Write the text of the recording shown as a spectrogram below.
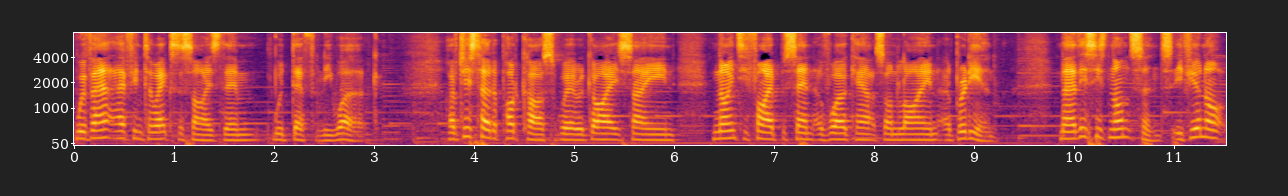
without having to exercise them, would definitely work. I've just heard a podcast where a guy is saying 95% of workouts online are brilliant. Now, this is nonsense. If you're not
